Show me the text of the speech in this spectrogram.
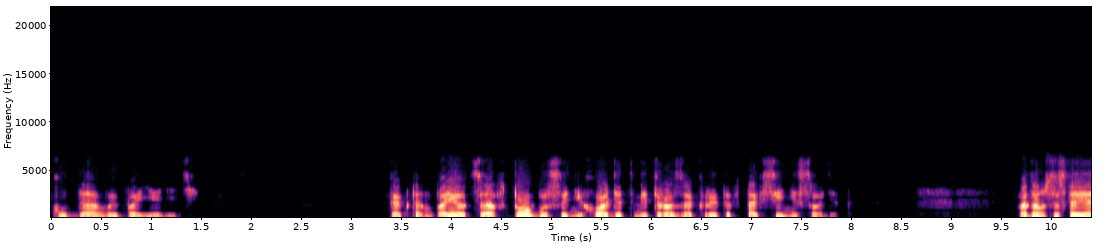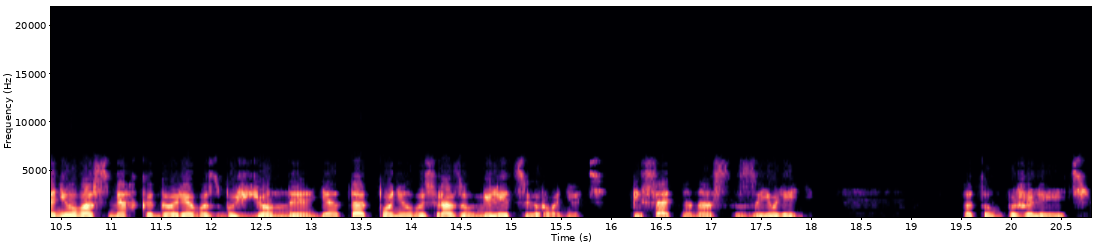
Куда вы поедете? Как там поется, автобусы не ходят, метро закрыто, в такси не содят. В этом состоянии у вас, мягко говоря, возбужденное. Я так понял, вы сразу в милицию рванете, писать на нас заявление. Потом пожалеете.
